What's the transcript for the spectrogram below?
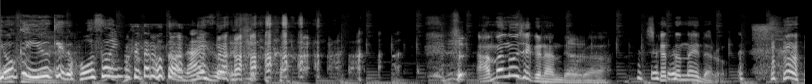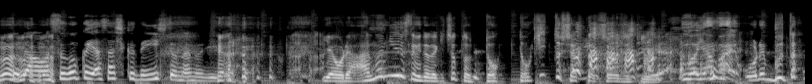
よく言うけど放送に載せたことはないぞ。天の弱なんだよ、俺は。仕方ないだろ。普段はすごく優しくていい人なのに。いや、俺、あのニュース見たとき、ちょっとドドキッとしちゃった、正直。うわ、やばい俺、豚って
